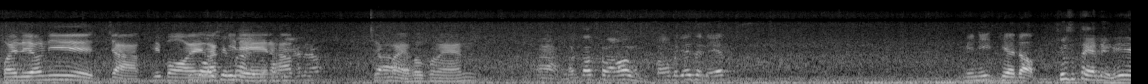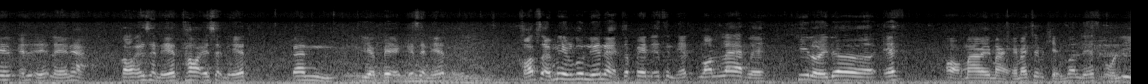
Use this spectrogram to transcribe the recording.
ไฟเลี้ยวนี่จากพี่บอยพี่ลัคชีกี้งใหเดม่ย์นะครับเชียงใหม่ Performance อ่าแล้วก็กรองกรองเป็น SNS มินิเทียดอปชุดสเตนหนึ่งนี่ SNS เลยเนี่ยกรอง SNS ท่อ SNS กันเหยียบเบรก SNS ขอเสริมนิดนึงรุ่นนี้เนี่ยจะเป็น SNS ล็อตแรกเลยที่ r ร d e r S อ ออกมาใหม่ๆเห็นไหมจะเขียนว่า less only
